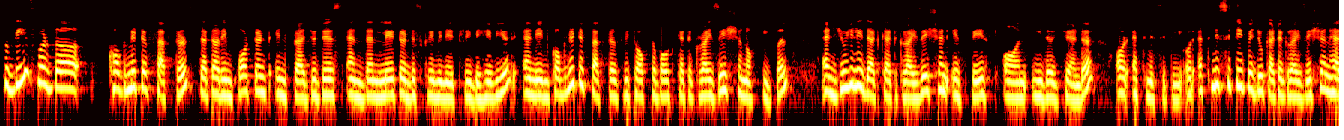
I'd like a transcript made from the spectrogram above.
So these were the cognitive factors that are important in prejudice and then later discriminatory behaviour and in cognitive factors we talk about categorisation of people and usually that categorisation is based on either gender اور ایتنیسٹی اور ایتنیسٹی پہ جو کیٹرائزیشن ہے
